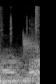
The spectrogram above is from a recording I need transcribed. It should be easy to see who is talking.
Speaker 1: that's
